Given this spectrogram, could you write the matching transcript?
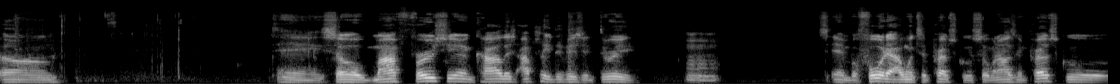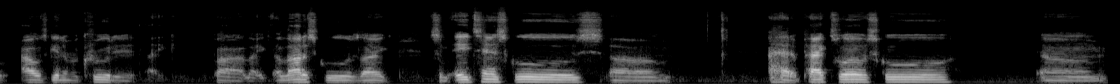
um, dang. So my first year in college, I played Division three, hmm and before that, I went to prep school. So when I was in prep school, I was getting recruited like by like a lot of schools, like some A10 schools. Um, I had a Pac-12 school, um,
